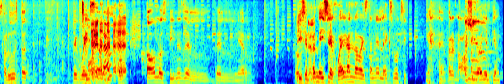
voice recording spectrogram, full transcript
Saludos, Todd. Este todos los fines del, del Nier. ¿Los Y siempre finales? me dice, juégalo, ahí está en el Xbox. y- Pero no, no me doy el tiempo.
